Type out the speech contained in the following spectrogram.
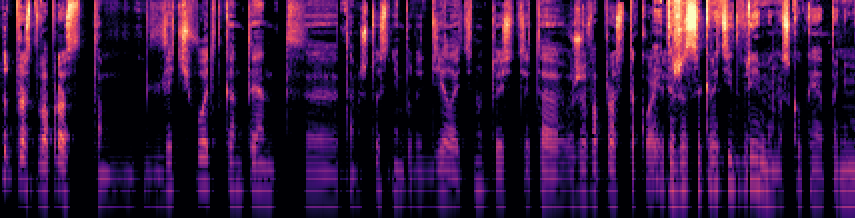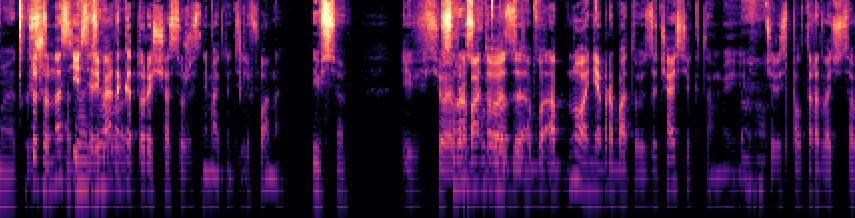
Тут просто вопрос, там, для чего этот контент, э, там, что с ним будут делать. Ну, то есть это уже вопрос такой. Это же сократит время, насколько я понимаю. То Слушай, у нас есть дело... ребята, которые сейчас уже снимают на телефоны. И все. И все, Сразу обрабатывают, об, ну, они обрабатывают за часик там и uh-huh. через полтора-два часа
